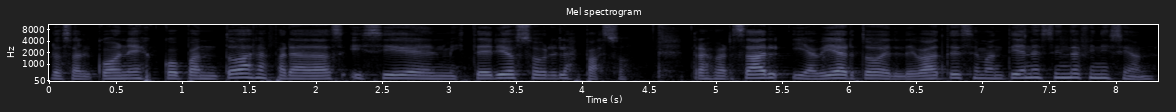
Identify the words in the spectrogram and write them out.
los halcones copan todas las paradas y sigue el misterio sobre las pasos. Transversal y abierto, el debate se mantiene sin definición,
